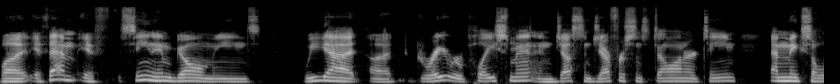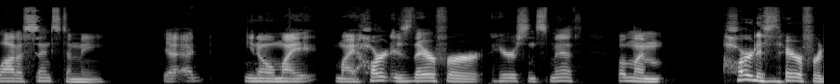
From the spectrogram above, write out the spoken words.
But if that if seeing him go means we got a great replacement and Justin Jefferson still on our team, that makes a lot of sense to me. Yeah, I, you know, my my heart is there for Harrison Smith, but my heart is there for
